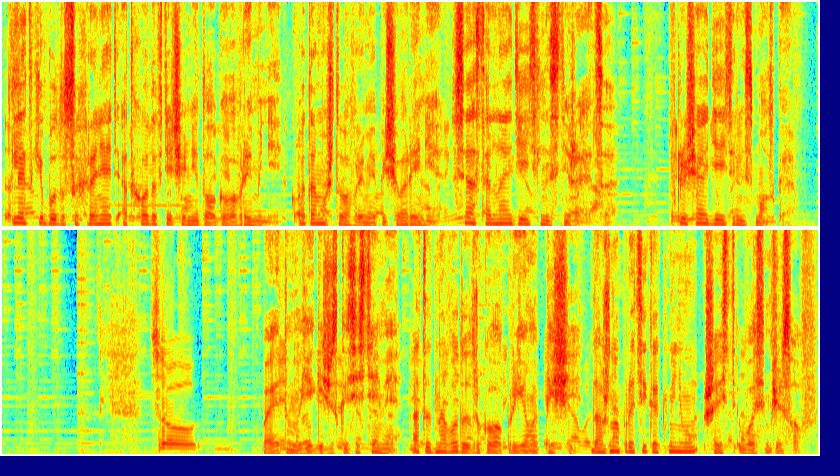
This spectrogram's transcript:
Клетки будут сохранять отходы в течение долгого времени, потому что во время пищеварения вся остальная деятельность снижается, включая деятельность мозга. Поэтому в йогической системе от одного до другого приема пищи должно пройти как минимум 6-8 часов.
